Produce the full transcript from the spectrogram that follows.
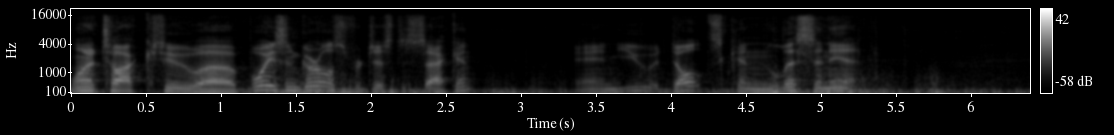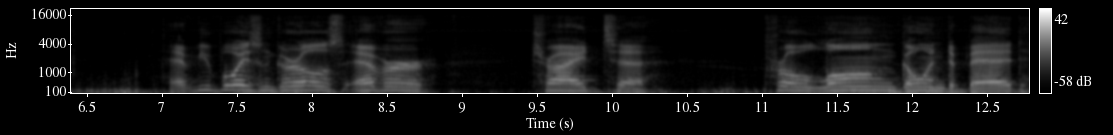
I want to talk to uh, boys and girls for just a second, and you adults can listen in. Have you boys and girls ever tried to prolong going to bed?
